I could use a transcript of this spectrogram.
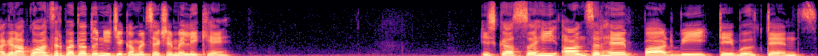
अगर आपको आंसर पता तो नीचे कमेंट सेक्शन में लिखें। इसका सही आंसर है पार्ट बी टेबल टेनिस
